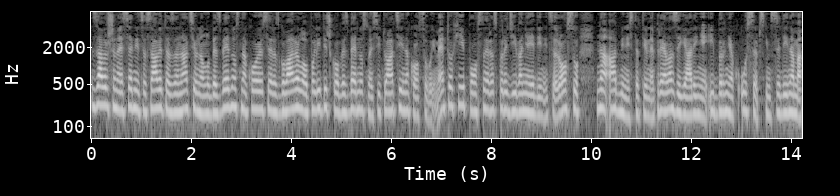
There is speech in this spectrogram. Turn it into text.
Završena je sednica Saveta za nacionalnu bezbednost na kojoj se razgovaralo o političko-bezbednostnoj situaciji na Kosovu i Metohiji posle raspoređivanja jedinica ROSU na administrativne prelaze Jarinje i Brnjak u srpskim sredinama.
